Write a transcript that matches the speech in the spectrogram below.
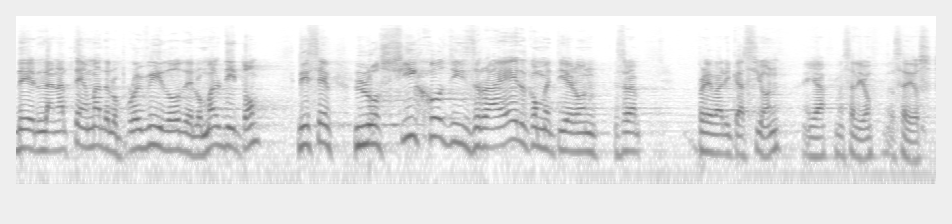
del anatema, de lo prohibido, de lo maldito, dice, los hijos de Israel cometieron esa prevaricación. Ya me salió, gracias a Dios.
